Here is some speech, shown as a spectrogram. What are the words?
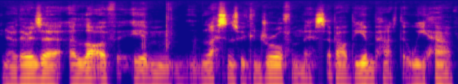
You know, there is a, a lot of um, lessons we can draw from this about the impact that we have.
